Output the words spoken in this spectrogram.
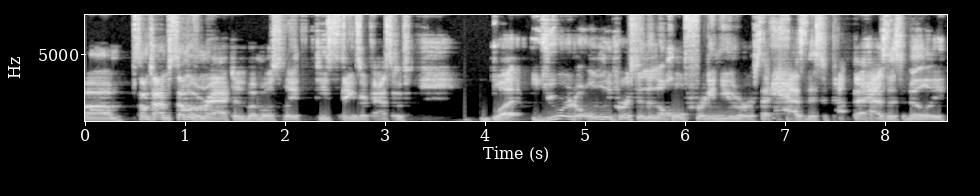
Um, sometimes some of them are active, but mostly these things are passive. But you are the only person in the whole friggin' universe that has this that has this ability.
